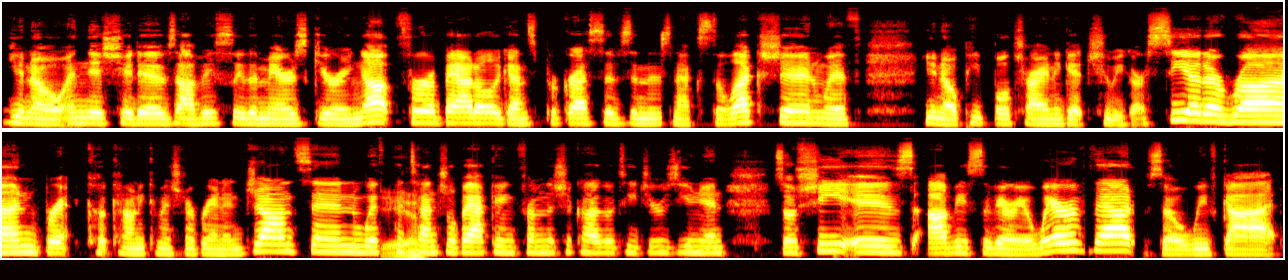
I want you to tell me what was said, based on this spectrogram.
you know, initiatives. Obviously, the mayor's gearing up for a battle against progressives in this next election with, you know, people trying to get Chuy Garcia to run, Cook County Commissioner Brandon Johnson with yeah. potential backing from the Chicago Teachers Union. So she is obviously very aware of that. So we've got,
